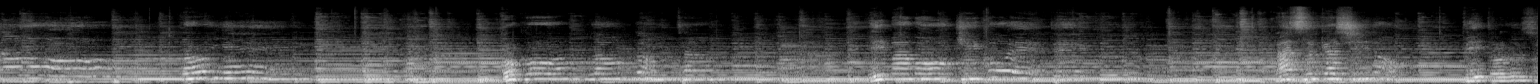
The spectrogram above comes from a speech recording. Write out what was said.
ろう。Oh yeah ここはロンドンタウン今も聞こえてくる。懐かしのビトルズ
